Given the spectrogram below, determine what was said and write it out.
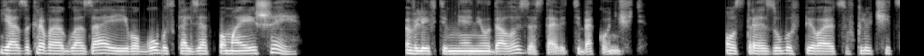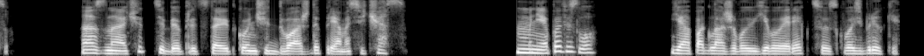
Я закрываю глаза, и его губы скользят по моей шее. В лифте мне не удалось заставить тебя кончить. Острые зубы впиваются в ключицу. А значит, тебе предстоит кончить дважды прямо сейчас. Мне повезло. Я поглаживаю его эрекцию сквозь брюки.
